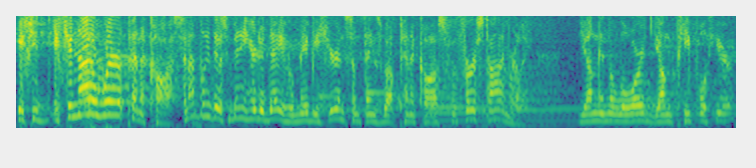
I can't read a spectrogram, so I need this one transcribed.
If, you, if you're not aware of Pentecost, and I believe there's many here today who may be hearing some things about Pentecost for the first time, really, young in the Lord, young people here.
